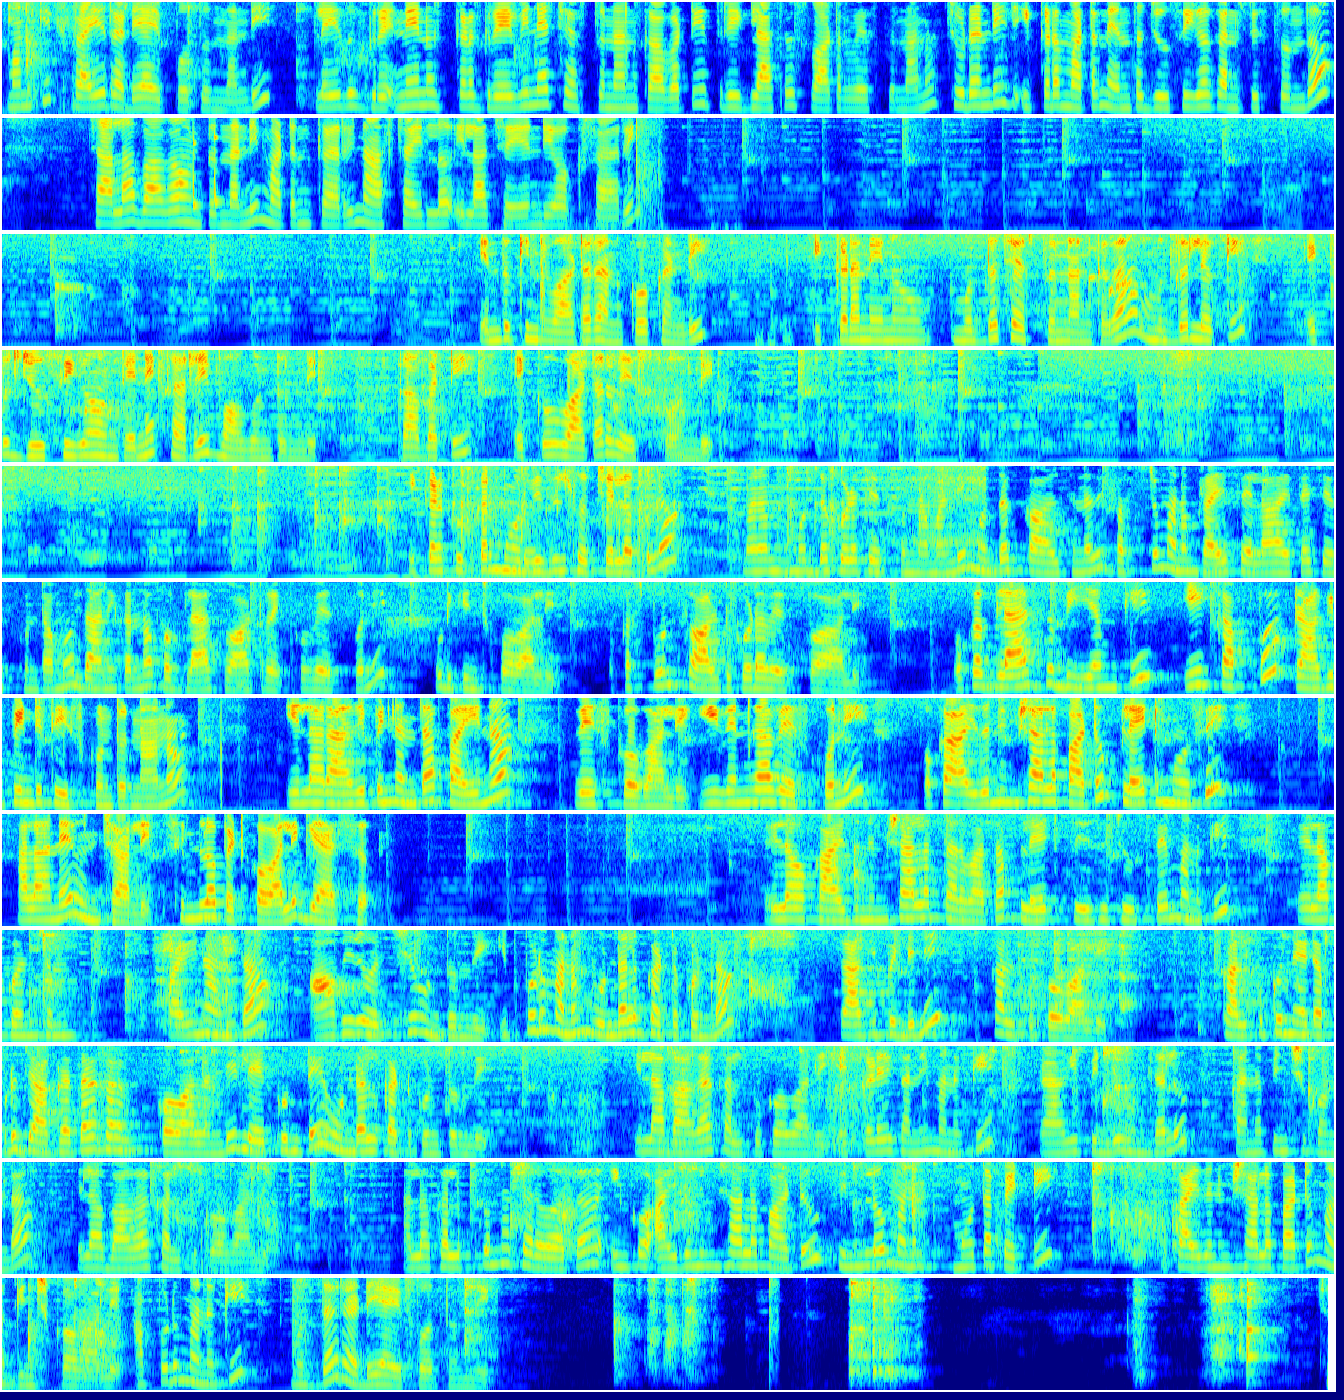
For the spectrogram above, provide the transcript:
మనకి ఫ్రై రెడీ అయిపోతుందండి. లేదు గ్రే నేను ఇక్కడ గ్రేవీనే చేస్తున్నాను కాబట్టి త్రీ గ్లాసెస్ వాటర్ వేస్తున్నాను. చూడండి ఇక్కడ మటన్ ఎంత జ్యూసీగా కనిపిస్తుందో. చాలా బాగా ఉంటుందండి మటన్ కర్రీ. నా స్టైల్లో ఇలా చేయండి ఒకసారి. ఎందుకు ఇన్ని వాటర్ అనుకోకండి. ఇక్కడ నేను ముద్ద చేస్తున్నాను కదా ముద్దలోకి ఎక్కువ జ్యూసీగా ఉంటేనే కర్రీ బాగుంటుంది. కాబట్టి ఎక్కువ వాటర్ వేసుకోండి. ఇక్కడ కుక్కర్ మూడు విజిల్స్ వచ్చే లోపల మనం ముద్ద కూడా చేసుకుందామండి. ముద్దకు కావాల్సినది ఫస్ట్ మనం రైస్ ఎలా అయితే చేసుకుంటామో దానికన్నా ఒక గ్లాస్ వాటర్ ఎక్కువ వేసుకొని ఉడికించుకోవాలి. ఒక స్పూన్ సాల్ట్ కూడా వేసుకోవాలి. ఒక గ్లాస్ బియ్యంకి ఈ కప్పు రాగిపిండి తీసుకుంటున్నాను. ఇలా రాగిపిండి అంతా పైన వేసుకోవాలి. ఈవెన్గా వేసుకొని ఒక ఐదు నిమిషాల పాటు ప్లేట్ మూసి అలానే ఉంచాలి. సిమ్లో పెట్టుకోవాలి గ్యాస్. ఇలా ఒక ఐదు నిమిషాల తర్వాత ప్లేట్ తీసి చూస్తే మనకి ఇలా కొంచెం పైన అంతా ఆవిరి వచ్చి ఉంటుంది. ఇప్పుడు మనం ఉండలు కట్టకుండా రాగి పిండిని కలుపుకోవాలి. కలుపుకునేటప్పుడు జాగ్రత్తగా కలుపుకోవాలండి. లేకుంటే ఉండలు కట్టుకుంటుంది. ఇలా బాగా కలుపుకోవాలి. ఎక్కడే కానీ మనకి రాగి పిండి ఉండలు కనిపించకుండా ఇలా బాగా కలుపుకోవాలి. అలా కలుపుకున్న తర్వాత ఇంకో ఐదు నిమిషాల పాటు సిమ్లో మనం మూత పెట్టి ఒక ఐదు నిమిషాల పాటు మగ్గించుకోవాలి. అప్పుడు మనకి ముద్ద రెడీ అయిపోతుంది.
